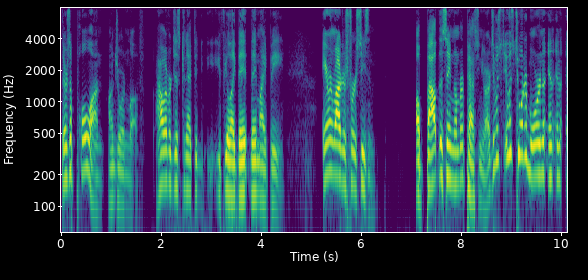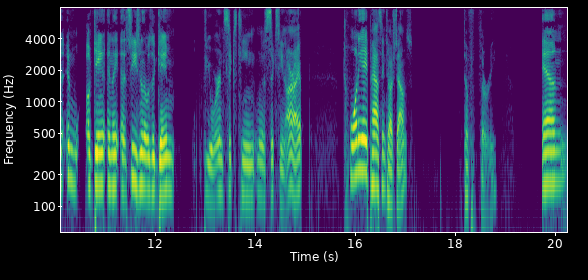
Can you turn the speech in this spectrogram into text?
There's a pull on on Jordan Love, however disconnected you feel like they, they might be. Aaron Rodgers' first season, about the same number of passing yards. It was it was 200 more in, in, in, a game in a, a season that was a game fewer in 16 when it was 16. All right, 28 passing touchdowns to 30, and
